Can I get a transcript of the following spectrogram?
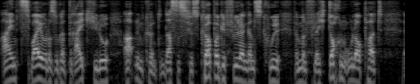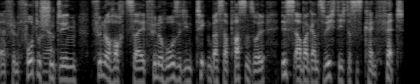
ein, zwei oder sogar drei Kilo abnehmen könnt. Und das ist fürs Körpergefühl dann ganz cool, wenn man vielleicht doch einen Urlaub hat, äh, für ein Fotoshooting, ja. für eine Hochzeit, für eine Hose, die einen Ticken besser passen soll. Ist aber ganz wichtig, das ist kein Fett.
